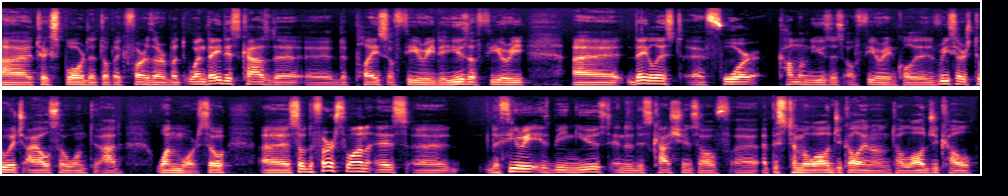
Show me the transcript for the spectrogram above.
uh, to explore the topic further. But when they discuss the, uh, the place of theory, the use of theory, uh, they list uh, four common uses of theory in qualitative research, to which I also want to add one more. So, uh, so the first one is uh, the theory is being used in the discussions of epistemological and ontological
